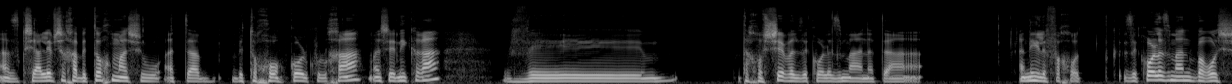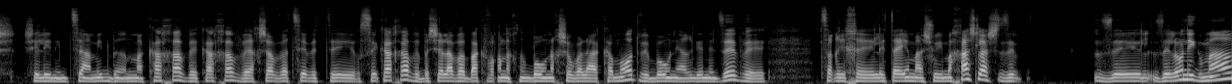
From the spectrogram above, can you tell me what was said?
אז כשהלב שלך בתוך משהו, אתה בתוכו כל כולך, מה שנקרא, ואתה חושב על זה כל הזמן, אתה... אני לפחות, זה כל הזמן בראש שלי נמצא, מידברן, מה ככה וככה, ועכשיו הצוות אה, עושה ככה, ובשלב הבא כבר אנחנו בואו נחשוב על ההקמות, ובואו נארגן את זה, וצריך אה, לתאם משהו עם החשלש, זה, זה, זה לא נגמר,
